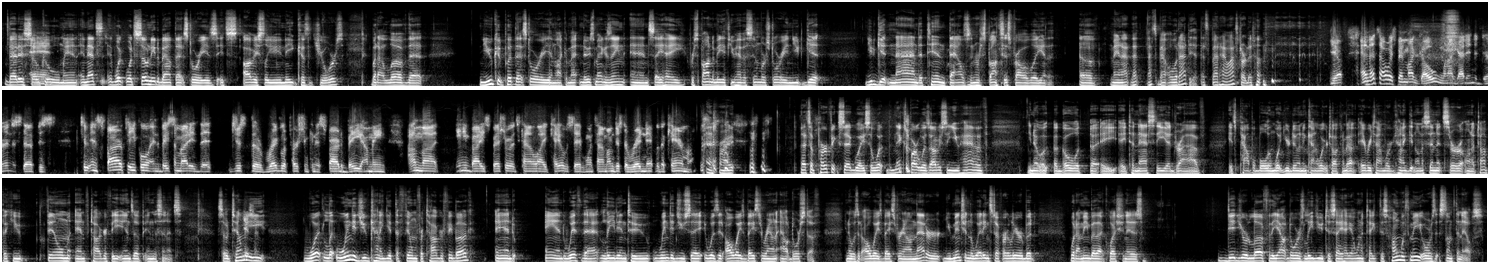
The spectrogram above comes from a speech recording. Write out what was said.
That is so And- cool, man. And that's what what's so neat about that story is it's obviously unique because it's yours, but I love that you could put that story in like a news magazine and say, "Hey, respond to me if you have a similar story," and you'd get you'd get nine to ten thousand responses probably. uh, Of man, I, that that's about what I did. That's about how I started hunting. Yep. And that's always been my goal when I got into doing this stuff is to inspire people and to be somebody that just the regular person can aspire to be. I mean, I'm not anybody special. It's kind of like Caleb said one time, I'm just a redneck with a camera. That's right. That's a perfect segue. So what the next part was obviously you have, you know, a, a goal, a, a tenacity, a drive. It's palpable in what you're doing and kind of what you're talking about. Every time we're kind of getting on a sentence or on a topic, you film and photography ends up in the sentence. So tell Yes, me, what le- when did you kind of get the film photography bug, and and with that lead into when did you say was it always based around outdoor stuff? You know, was it always based around that, or you mentioned the wedding stuff earlier? But what I mean by that question is, did your love for the outdoors lead you to say, "Hey, I want to take this home with me," or is it something else?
